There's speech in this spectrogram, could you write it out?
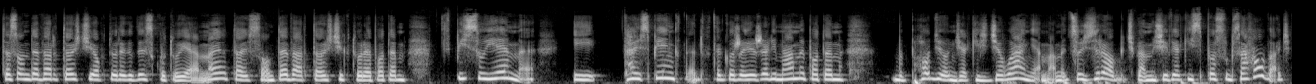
To są te wartości, o których dyskutujemy. To są te wartości, które potem wpisujemy. I to jest piękne, dlatego że jeżeli mamy potem podjąć jakieś działania, mamy coś zrobić, mamy się w jakiś sposób zachować,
